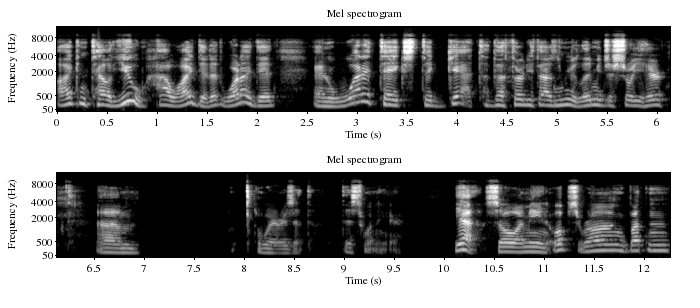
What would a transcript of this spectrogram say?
I can tell you how I did it what I did and what it takes to get the 30,000 views. Let me just show you here. Um where is it? This one here. Yeah so I mean oops wrong button.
